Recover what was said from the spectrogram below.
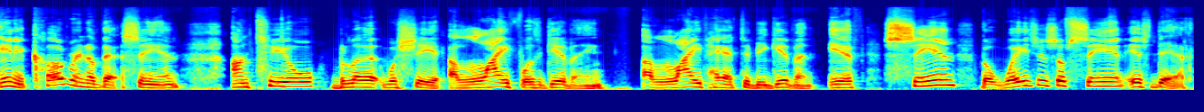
any covering of that sin until blood was shed, a life was given, a life had to be given. If sin, the wages of sin is death.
